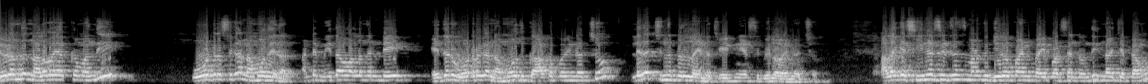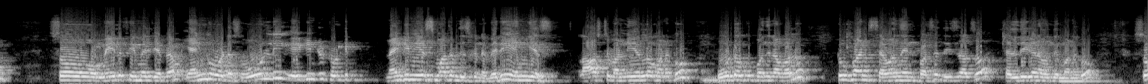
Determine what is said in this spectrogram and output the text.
ఏడు వందల నలభై ఒక్క మంది ఓటర్స్గా నమోదైనారు. అంటే మిగతా వాళ్ళంటే ఎదురు ఓటర్గా నమోదు కాకపోయిండొచ్చు లేదా చిన్నపిల్లలు అయినచ్చు ఎయిటీన్ ఇయర్స్ బిలో అయినొచ్చు అలాగే సీనియర్ సిటిజన్స్ మనకు జీరో పాయింట్ ఫైవ్ పర్సెంట్ ఉంది ఇందాక చెప్పాము. సో మేల్ ఫీమేల్ చెప్పాము. Young voters only eighteen to twenty nineteen years మాత్రం తీసుకుంటే. Very young years last one ఇయర్లో మనకు ఓటోకు పొందిన వాళ్ళు two point seven nine percent this also హెల్దీగానే ఉంది మనకు. సో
